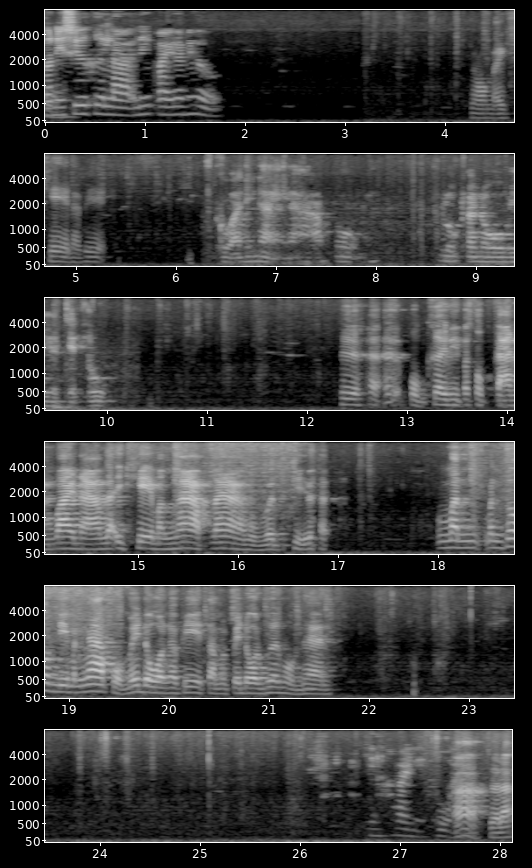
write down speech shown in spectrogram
ตอนนี้ชื่อขึ้นละรีบไปกันเถอะลองไอเคนะพี่กลัวที่ไหนนะครับผม ลูกธนูมีอยู่เจ็ดลูกคือผมเคยมีประสบการณ์ว่ายน้ำและไอเคมันงาบหน้า ผมวันทีละมันมันโชคดีมันงาบผมไม่โดนนะพี่ แต่มันไปโดนเพื่อนผมแทนกินเข้าไปนี่สวยอะเจอละ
